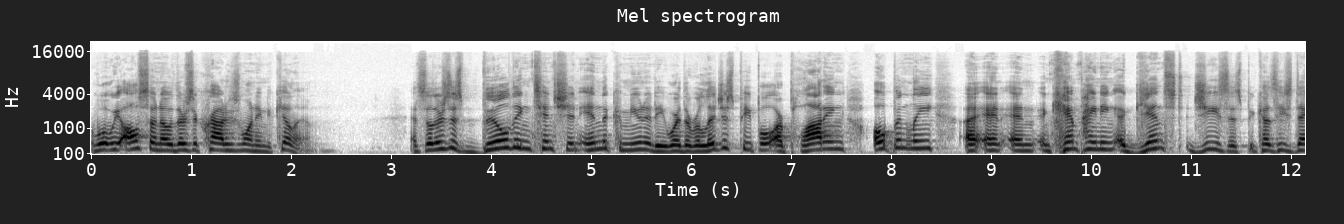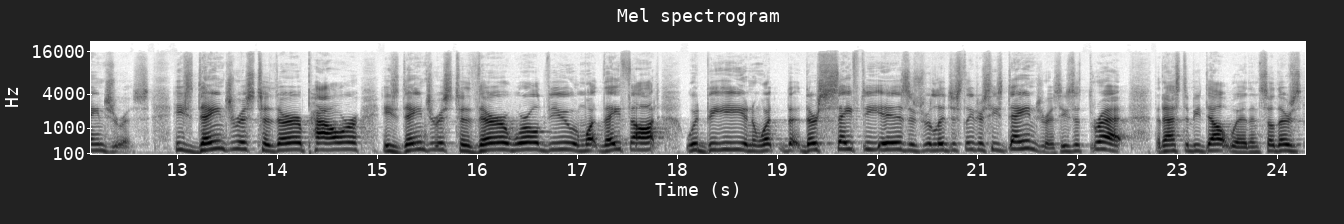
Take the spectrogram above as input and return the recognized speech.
What we also know, there's a crowd who's wanting to kill him. And so there's this building tension in the community where the religious people are plotting openly uh, and, and, and campaigning against Jesus because he's dangerous. He's dangerous to their power, he's dangerous to their worldview and what they thought would be and what th- their safety is as religious leaders. He's dangerous, he's a threat that has to be dealt with. And so there's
